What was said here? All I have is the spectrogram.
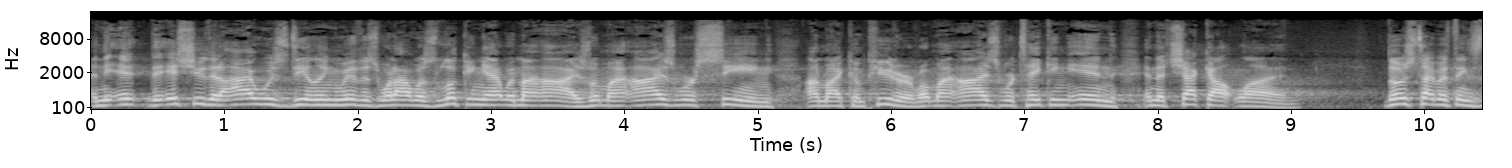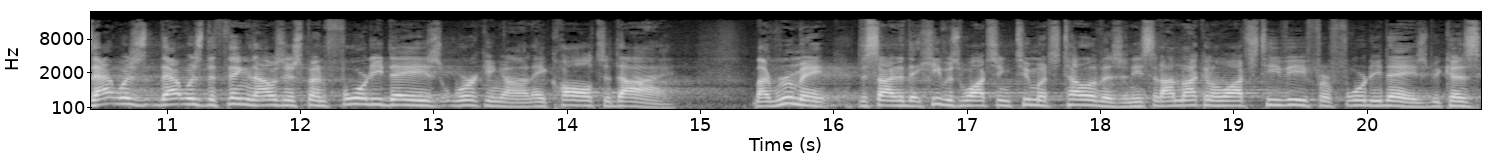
And the, the issue that I was dealing with is what I was looking at with my eyes, what my eyes were seeing on my computer, what my eyes were taking in in the checkout line. Those type of things. That was, that was the thing that I was going to spend 40 days working on, a call to die. My roommate decided that he was watching too much television. He said, I'm not going to watch TV for 40 days because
